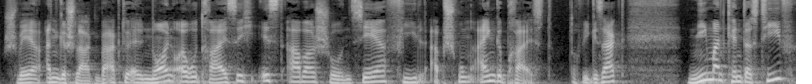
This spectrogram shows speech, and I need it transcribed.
schwer angeschlagen. Bei aktuell 9,30 Euro ist aber schon sehr viel Abschwung eingepreist. Doch wie gesagt, niemand kennt das Tief.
